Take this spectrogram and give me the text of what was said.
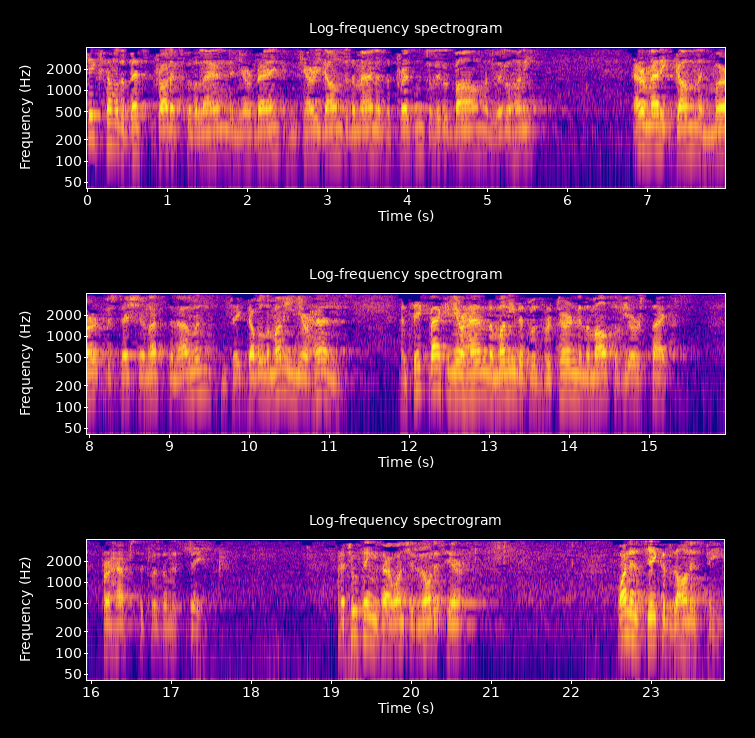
Take some of the best products of the land in your bag and carry down to the man as a present a little balm and a little honey, aromatic gum and myrrh, pistachio nuts and almonds, and take double the money in your hand. And take back in your hand the money that was returned in the mouth of your sacks. Perhaps it was a mistake. There are two things I want you to notice here. One is Jacob's honesty.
